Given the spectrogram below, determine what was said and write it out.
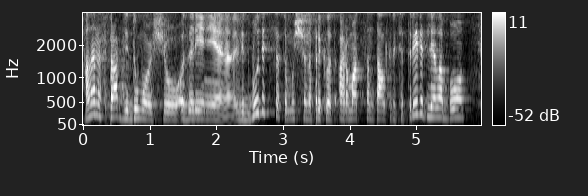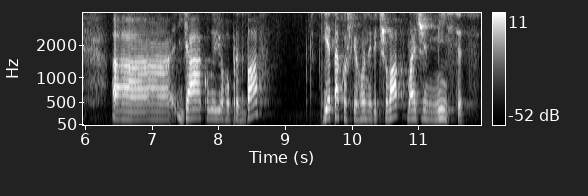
Але насправді думаю, що озаріння відбудеться, тому що, наприклад, аромат Santal 33 від Лілабо, я коли його придбав. Я також його не відчував майже місяць.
